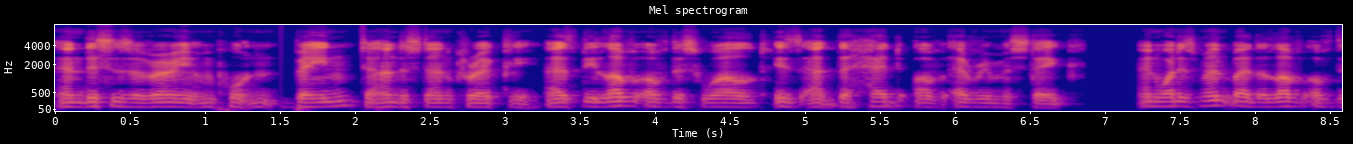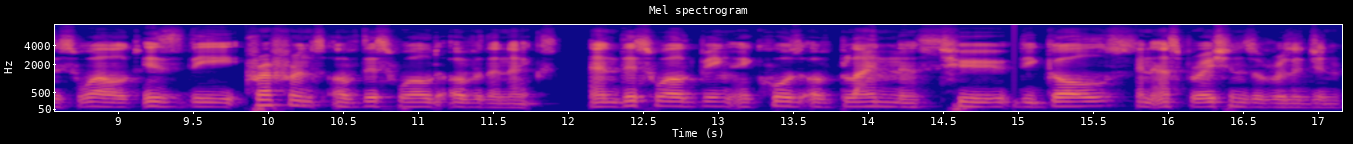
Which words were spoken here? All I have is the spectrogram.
And this is a very important bane to understand correctly, as the love of this world is at the head of every mistake. And what is meant by the love of this world is the preference of this world over the next. And this world being a cause of blindness to the goals and aspirations of religion,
